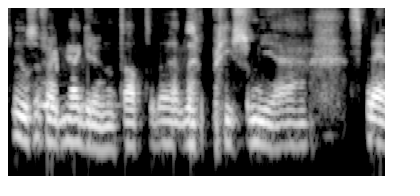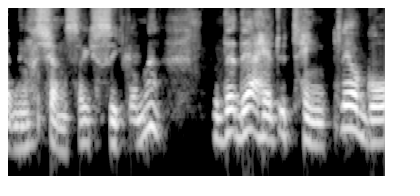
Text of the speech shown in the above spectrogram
som jo selvfølgelig er grunnen til at det, det blir så mye spredning av kjønnssykdommer. Det, det, er helt utenkelig å gå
